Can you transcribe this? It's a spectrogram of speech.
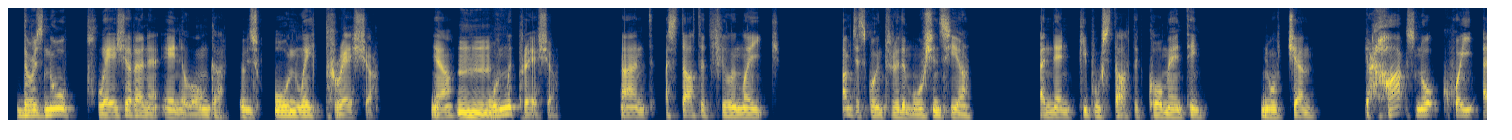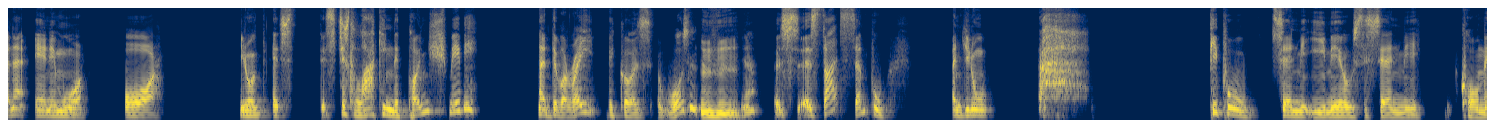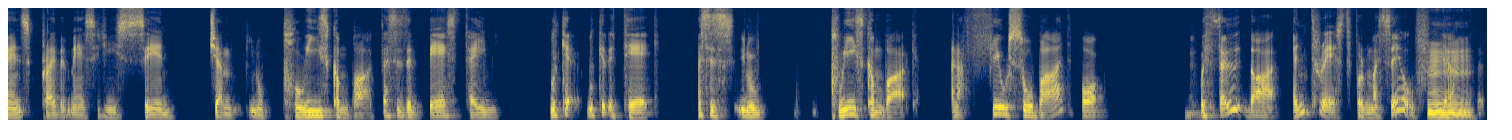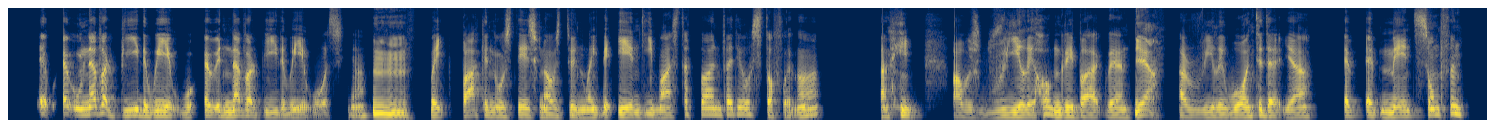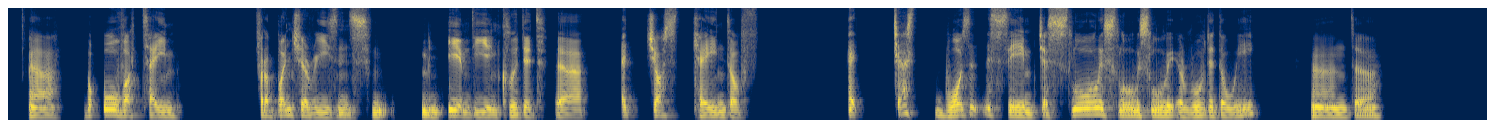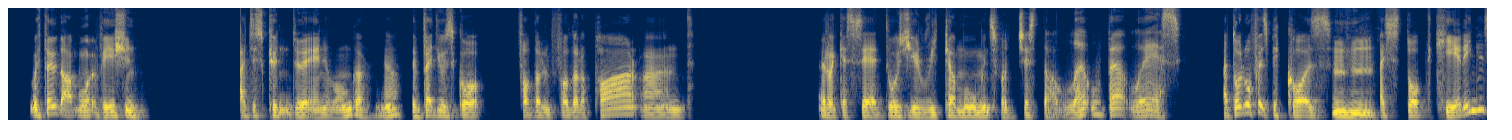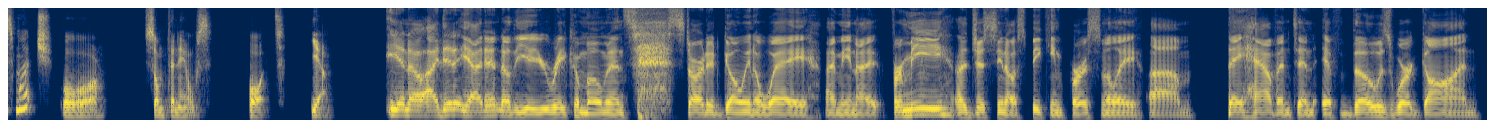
there was no pleasure in it any longer. It was only pressure. Yeah, Mhm. only pressure. And I started feeling like I'm just going through the motions here. And then people started commenting, you know, Jim, your heart's not quite in it anymore. Or, you know, it's it's just lacking the punch, maybe. And they were right because it wasn't. Mhm. Yeah, it's it's that simple. And you know, people send me emails, they send me comments, private messages saying, "Jim, you know, please come back. This is the best time. Look at look at the tech. This is you know, please come back." And I feel so bad, but without that interest for myself, yeah, it, it will never be the way it, w- it would never be the way it was. Yeah Mhm. like back in those days when I was doing like the AMD master plan videos, stuff like that. I mean, I was really hungry back then. Yeah. I really wanted it. Yeah. It, it meant something. Uh, but over time, for a bunch of reasons, m- I mean, AMD included, uh, it just kind of, it just wasn't the same, just slowly, slowly, slowly eroded away. And uh, without that motivation, I just couldn't do it any longer. Yeah, the videos got further and further apart, and like I said, those eureka moments were just a little bit less. I don't know if it's because Mhm. I stopped caring as much or something else, but yeah, You know, I didn't. Yeah, I didn't know the eureka moments started going away. I mean, I for me, uh, just you know, speaking personally, um, they haven't. And if those were gone,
